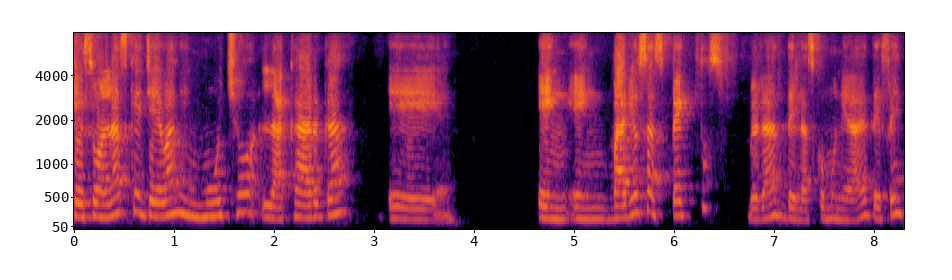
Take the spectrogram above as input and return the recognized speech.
que son las que llevan en mucho la carga eh, en, varios aspectos, ¿verdad? De las comunidades de fe.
